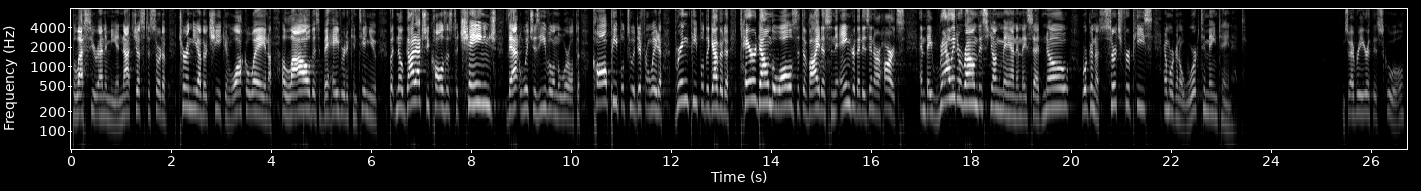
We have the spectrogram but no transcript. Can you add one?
bless your enemy and not just to sort of turn the other cheek and walk away and uh, allow this behavior to continue. But no, God actually calls us to change that which is evil in the world, to call people to a different way, to bring people together, to tear down the walls that divide us and the anger that is in our hearts and they rallied around this young man and they said, No, we're going to search for peace and we're going to work to maintain it. And so every year at this school,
